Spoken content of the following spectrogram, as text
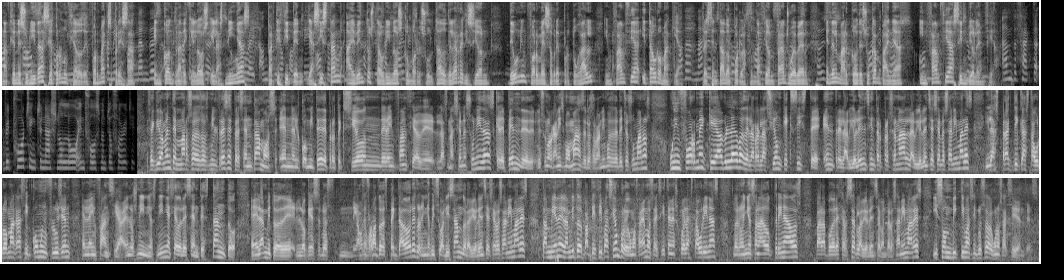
Naciones Unidas se ha pronunciado de forma expresa en contra de que los y las niñas participen y asistan a eventos taurinos como resultado de la revisión de un informe sobre Portugal, infancia y tauromaquia, presentado por la Fundación Franz Weber en el marco de su campaña Infancia sin violencia. Efectivamente, en marzo de 2013 presentamos en el Comité de Protección de la Infancia de las Naciones Unidas, que depende, es un organismo más de los organismos de derechos humanos, un informe que hablaba de la relación que existe entre la violencia interpersonal, la violencia hacia los animales y las prácticas taurómagas y cómo influyen en la infancia, en los niños, niñas y adolescentes, tanto en el ámbito de lo que es los digamos, en formato de espectadores, los niños visualizando la violencia hacia los animales, también en el ámbito de participación, porque como sabemos existen escuelas taurinas donde los niños son adoctrinados para poder ejercer la violencia contra los animales y son víctimas incluso de algunos accidentes.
